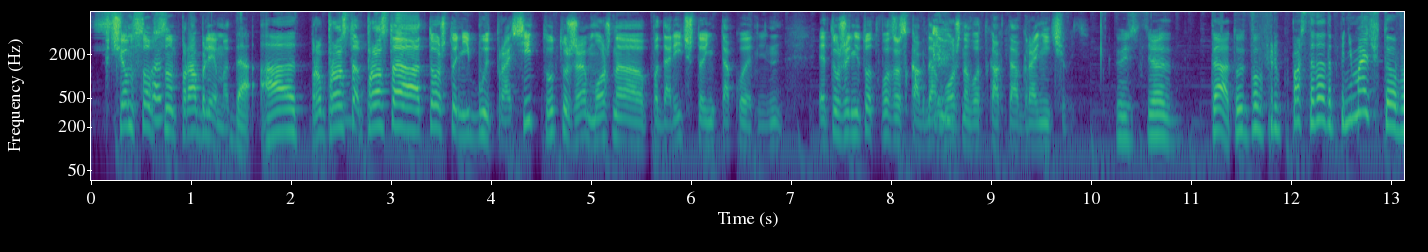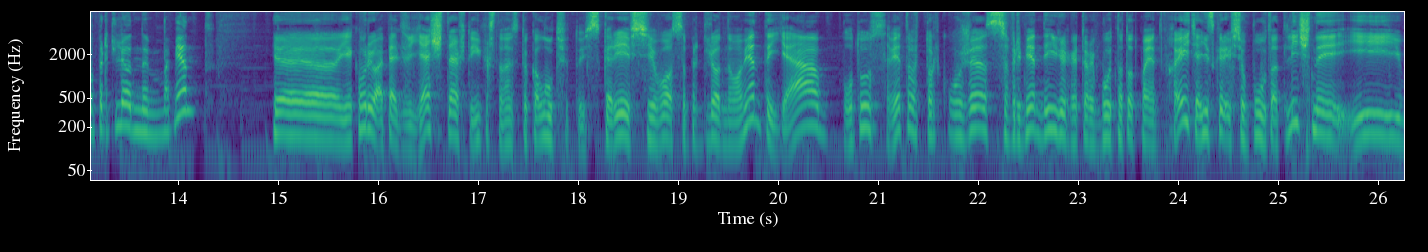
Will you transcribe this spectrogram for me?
в чем, собственно, проблема? Да, а Про- Просто, просто то, что не будет просить, тут уже можно подарить что-нибудь такое. Это уже не тот возраст, когда можно вот как-то ограничивать. То есть, э, да, тут просто надо понимать, что в определенный момент я говорю, опять же, я считаю, что игры становятся только лучше. То есть, скорее всего, с определенного момента я буду советовать только уже современные игры, которые будут на тот момент входить. Они, скорее всего, будут отличные. И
